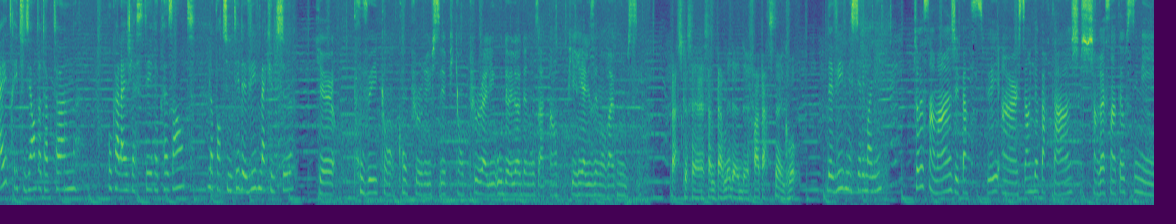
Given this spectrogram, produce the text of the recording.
Être étudiante autochtone au Collège de la Cité représente l'opportunité de vivre ma culture. Que prouver qu'on peut réussir puis qu'on peut aller au-delà de nos attentes puis réaliser nos rêves nous aussi. Parce que ça, ça me permet de, de faire partie d'un groupe. De vivre mes cérémonies. Tout récemment, j'ai participé à un cercle de partage. Je ressentais aussi mes,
